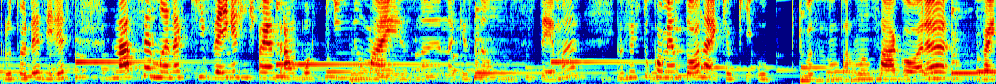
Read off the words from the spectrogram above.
pro Tordesilhas. Na semana que vem a gente vai entrar um pouquinho mais na, na questão do sistema. Eu Não sei se tu comentou, né, que o que, o que vocês vão lançar agora vai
